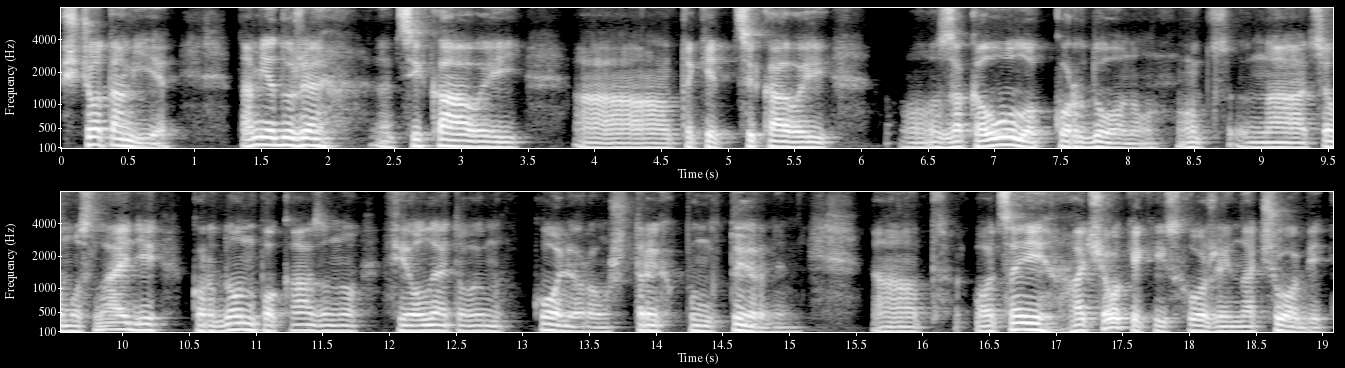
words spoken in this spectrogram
Що там є? Там є дуже е, цікавий, такий цікавий о, закоулок кордону. От на цьому слайді кордон показано фіолетовим кольором, штрих-пунктирним. От, оцей гачок, який схожий на чобіт,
